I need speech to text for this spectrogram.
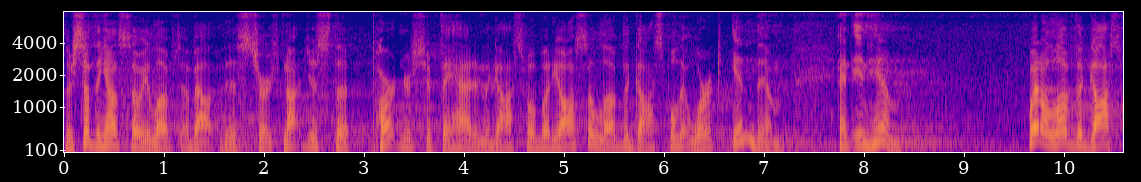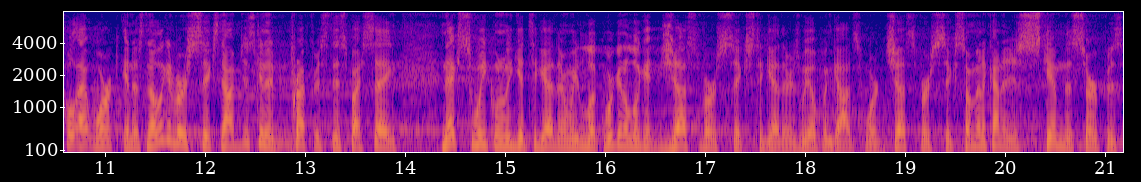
There's something else, though, he loved about this church, not just the partnership they had in the gospel, but he also loved the gospel at work in them and in him. We ought to love the gospel at work in us. Now, look at verse 6. Now, I'm just going to preface this by saying next week when we get together and we look, we're going to look at just verse 6 together as we open God's Word, just verse 6. So I'm going to kind of just skim the surface,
